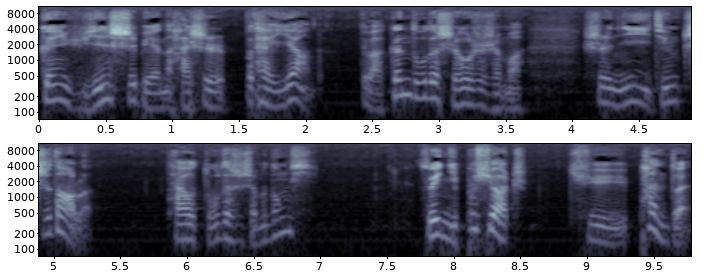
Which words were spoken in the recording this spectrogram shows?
跟语音识别呢还是不太一样的，对吧？跟读的时候是什么？是你已经知道了。他要读的是什么东西，所以你不需要去判断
